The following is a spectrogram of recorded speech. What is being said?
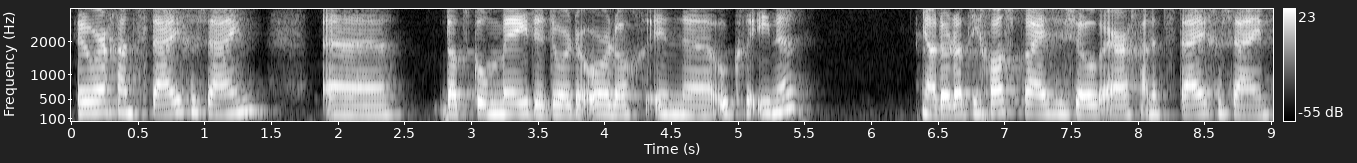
heel erg aan het stijgen zijn. Uh, dat komt mede door de oorlog in uh, Oekraïne. Nou, doordat die gasprijzen zo erg aan het stijgen zijn,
